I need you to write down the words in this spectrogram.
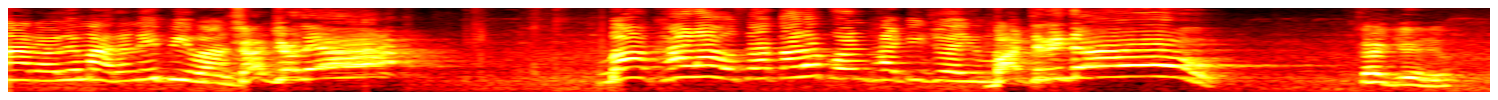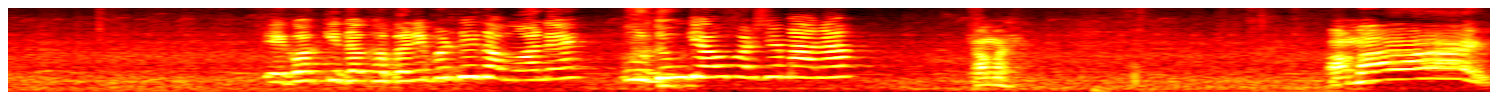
મારા ઓલે મારા નહીં પીવાનું. સા જોલ્યા બા ખાડા ઓસા કરો કોણ ફાટી જોયું બાજરી જાવ સા જોલ્યો એક વાર કીધા ખબર નહીં પડતી તમને? ઉર્દુમ કેવું પડશે મારા? અમાય. અમાય.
